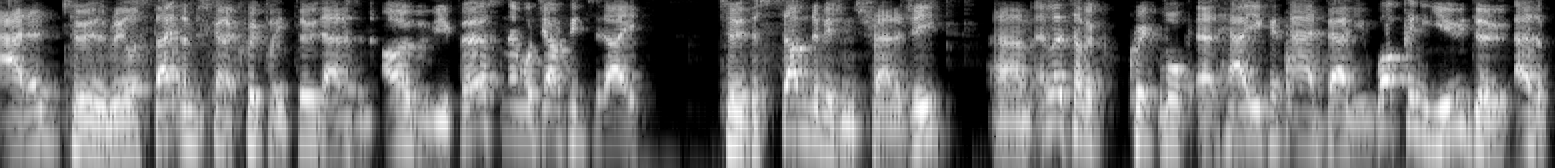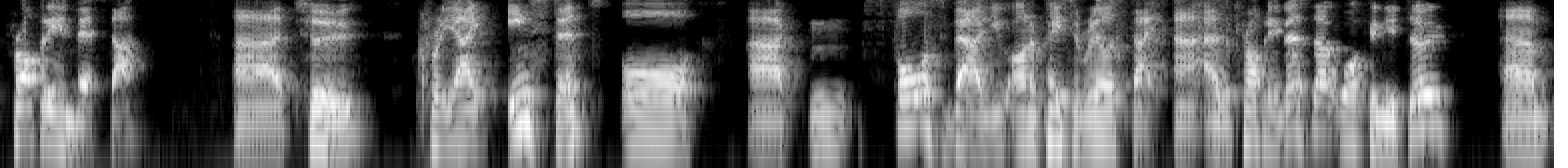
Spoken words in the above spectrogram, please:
added to the real estate. And I'm just going to quickly do that as an overview first, and then we'll jump in today to the subdivision strategy um, and let's have a quick look at how you can add value. What can you do as a property investor uh, to create instant or uh, force value on a piece of real estate? Uh, as a property investor, what can you do? Um,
